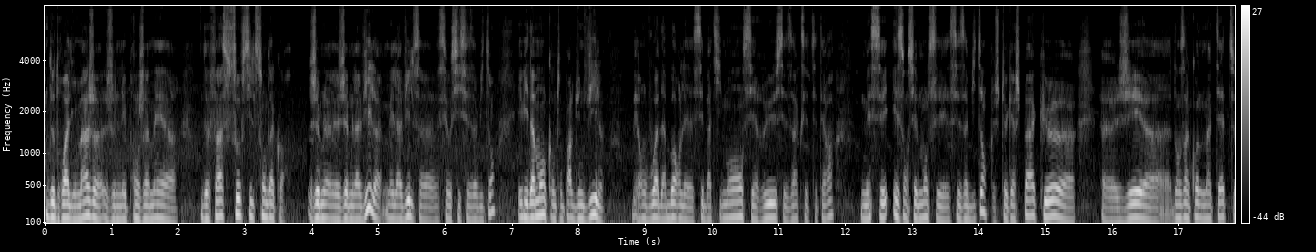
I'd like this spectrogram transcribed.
de droit à l'image, je ne les prends jamais de face, sauf s'ils sont d'accord. J'aime la ville, mais la ville, c'est aussi ses habitants. Évidemment, quand on parle d'une ville, ben, on voit d'abord ses bâtiments, ses rues, ses axes, etc. Mais c'est essentiellement ses, habitants. Je ne te cache pas que euh, euh, j'ai euh, dans un coin de ma tête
